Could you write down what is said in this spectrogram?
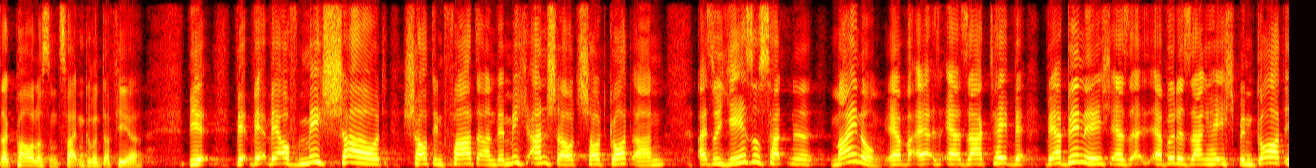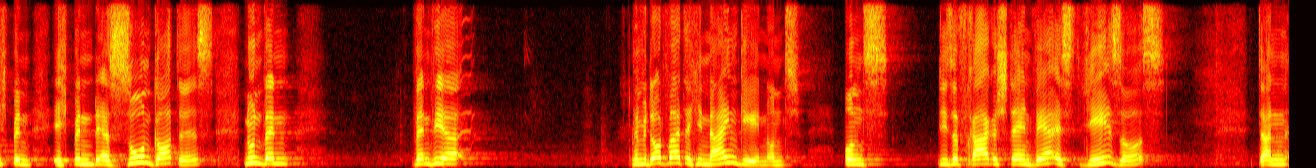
sagt Paulus in 2. Korinther 4. wer, wer, wer auf mich schaut, schaut den Vater an. Wer mich anschaut, schaut Gott an. Also Jesus hat eine Meinung. Er, er, er sagt, hey, wer, wer bin ich? Er, er würde sagen, hey, ich bin Gott, ich bin, ich bin der Sohn Gottes. Nun, wenn, wenn wir, wenn wir dort weiter hineingehen und uns diese Frage stellen, wer ist Jesus? Dann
